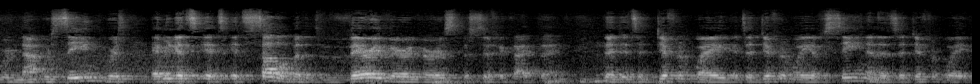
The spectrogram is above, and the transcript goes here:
we're not, we're seeing, we're, I mean, it's, it's, it's subtle, but it's very, very, very specific, I think that it's a different way, it's a different way of seeing and it's a different way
